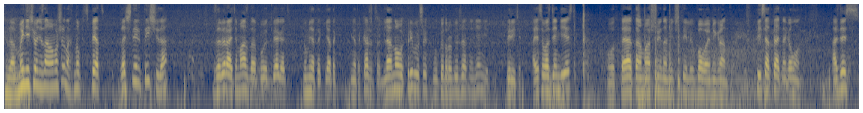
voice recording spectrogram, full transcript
да, мы ничего не знаем о машинах, но спец. За 4000, да? Забирайте, Mazda будет бегать. Ну, мне так, я так, мне так кажется. Для новых прибывших, у которых бюджетные деньги, берите. А если у вас деньги есть, вот это машина мечты любого иммигранта. 55 на галлон. А здесь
